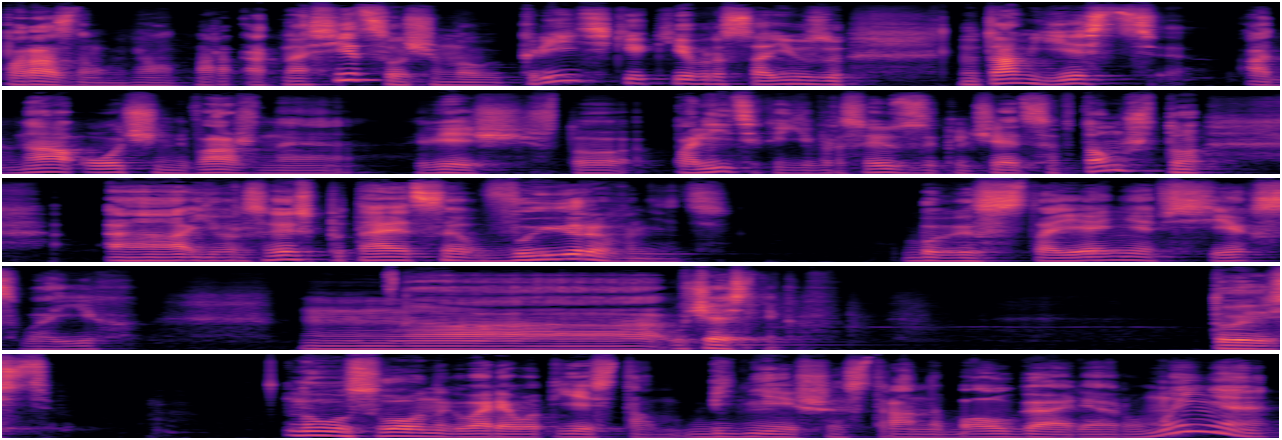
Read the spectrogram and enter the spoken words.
по-разному к нему относиться, очень много критики к Евросоюзу, но там есть одна очень важная вещь, что политика Евросоюза заключается в том, что э, Евросоюз пытается выровнять благосостояние всех своих э, участников. То есть, ну, условно говоря, вот есть там беднейшие страны Болгария, Румыния,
